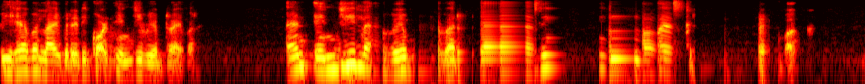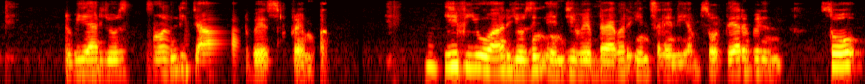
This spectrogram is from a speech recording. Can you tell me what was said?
we have a library called ng WebDriver, and ng li- WebDriver is using JavaScript framework. We are using only Java-based framework. Mm. If you are using ng WebDriver in Selenium, so there will so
